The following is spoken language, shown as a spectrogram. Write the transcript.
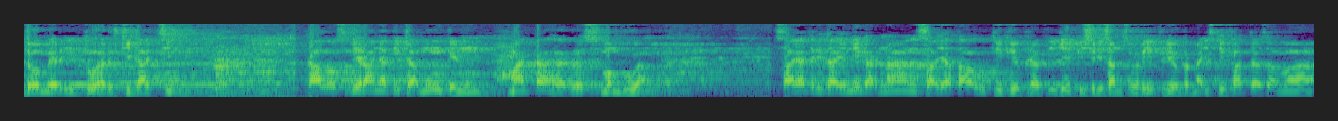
domer itu harus dikaji. Kalau sekiranya tidak mungkin, maka harus membuang. Saya cerita ini karena saya tahu di biografi Kiai Bisri Sansuri, beliau pernah istifadah sama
